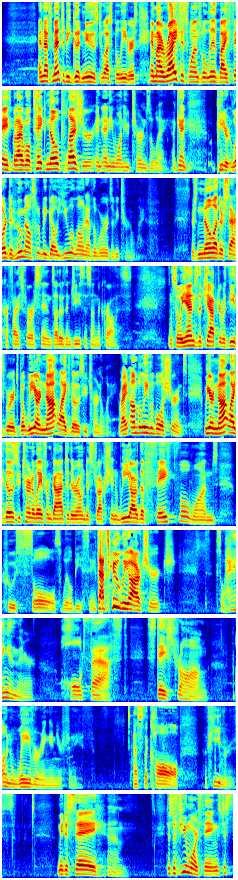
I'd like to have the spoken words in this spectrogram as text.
And that's meant to be good news to us believers. And my righteous ones will live by faith, but I will take no pleasure in anyone who turns away. Again, Peter, Lord, to whom else would we go? You alone have the words of eternal life. There's no other sacrifice for our sins other than Jesus on the cross. And so he ends the chapter with these words But we are not like those who turn away, right? Unbelievable assurance. We are not like those who turn away from God to their own destruction. We are the faithful ones whose souls will be saved. That's who we are, church. So hang in there, hold fast, stay strong, unwavering in your faith. That's the call of Hebrews. Let me just say um, just a few more things, just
